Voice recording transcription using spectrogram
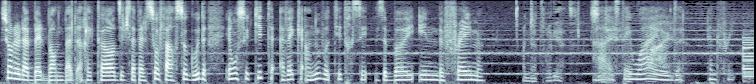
sur le label Born Bad Records. Il s'appelle So Far So Good et on se quitte avec un nouveau titre, c'est The Boy in the Frame. And not forget. Ah, stay wild and free.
